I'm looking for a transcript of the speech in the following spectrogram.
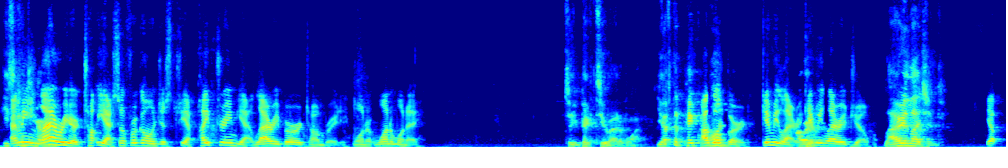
He's I mean contrarian. Larry or Tom. Yeah, so if we're going just yeah, pipe dream, yeah, Larry Bird, Tom Brady, one or one and one A. So you pick two out of one. You have to pick I'll one. go Bird. Give me Larry. All Give me Larry Joe. Larry Legend. Yep.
